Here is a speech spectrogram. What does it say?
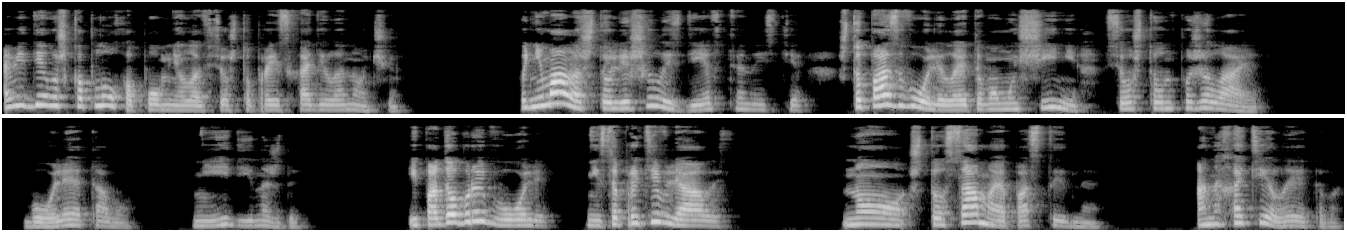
А ведь девушка плохо помнила все, что происходило ночью. Понимала, что лишилась девственности, что позволила этому мужчине все, что он пожелает. Более того, не единожды. И по доброй воле не сопротивлялась. Но, что самое постыдное, она хотела этого.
